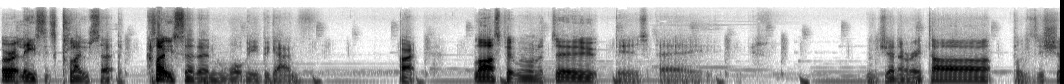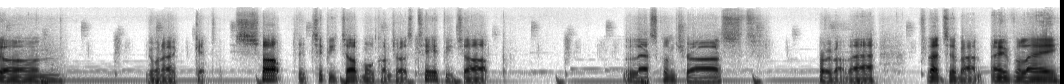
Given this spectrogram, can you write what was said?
Or at least it's closer. Closer than what we began. Alright. Last bit we want to do is a generator position. You want to get the top, the tippy top, more contrast, tippy top, less contrast, probably about there. So that's to about an overlay.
